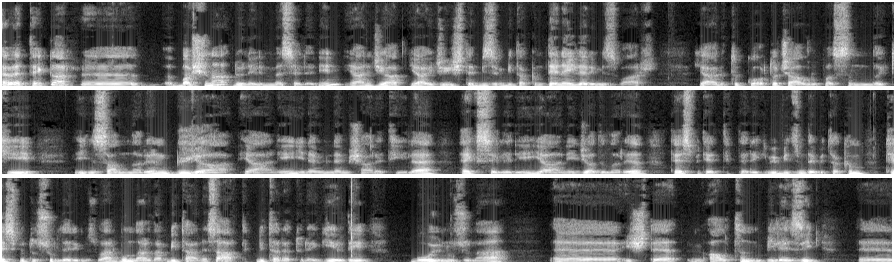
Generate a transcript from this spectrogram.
Evet tekrar e, başına dönelim meselenin. Yani cihat yayıcı işte bizim bir takım deneylerimiz var. Yani tıpkı Ortaçağ Avrupa'sındaki insanların güya yani yine ünlem işaretiyle hekseleri yani cadıları tespit ettikleri gibi bizim de bir takım tespit usullerimiz var. Bunlardan bir tanesi artık literatüre girdi. Boynuzuna e, işte altın bilezik e,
